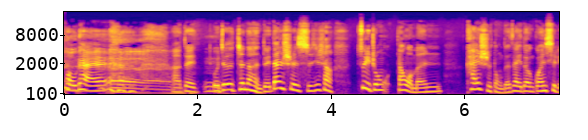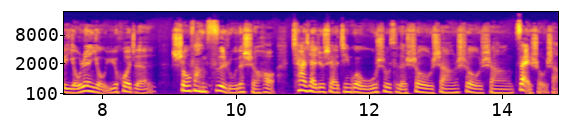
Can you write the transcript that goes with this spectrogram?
剖开。呃啊，对，我觉得真的很对。但是实际上，最终当我们开始懂得在一段关系里游刃有余或者收放自如的时候，恰恰就是要经过无数次的受伤、受伤再受伤。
